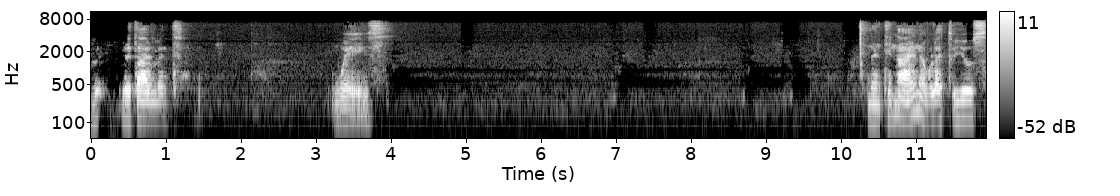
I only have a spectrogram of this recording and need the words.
re- retirement waves. 99, I would like to use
